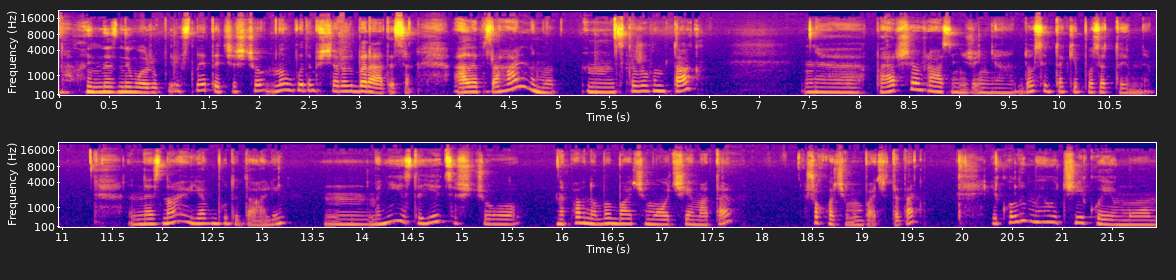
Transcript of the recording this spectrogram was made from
не, не можу пояснити, чи що. Ну, будемо ще розбиратися. Але в загальному, скажу вам так, е, перше враження досить таки позитивне. Не знаю, як буде далі. Мені здається, що, напевно, ми бачимо очима те, що хочемо бачити, так? І коли ми очікуємо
